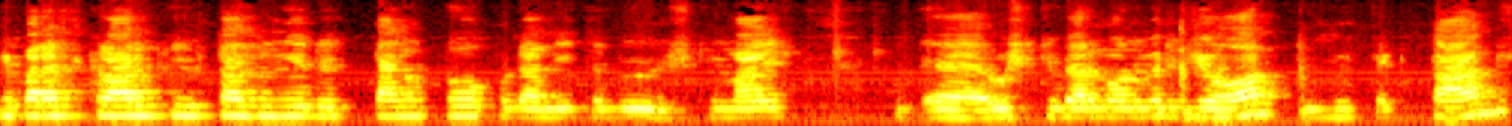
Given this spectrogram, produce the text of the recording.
Me parece claro que os Estados Unidos está no topo da lista dos que mais é, os que tiveram maior número de óbitos infectados.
